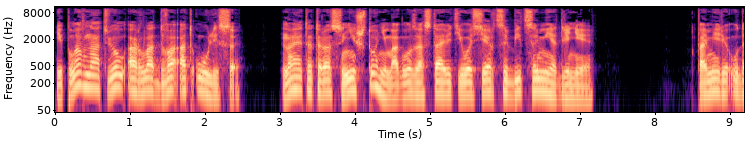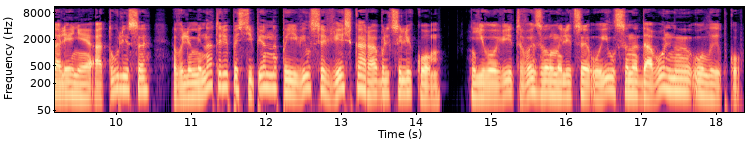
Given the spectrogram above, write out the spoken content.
и плавно отвел Орла-2 от Улиса. На этот раз ничто не могло заставить его сердце биться медленнее. По мере удаления от Улиса в иллюминаторе постепенно появился весь корабль целиком. Его вид вызвал на лице Уилсона довольную улыбку.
